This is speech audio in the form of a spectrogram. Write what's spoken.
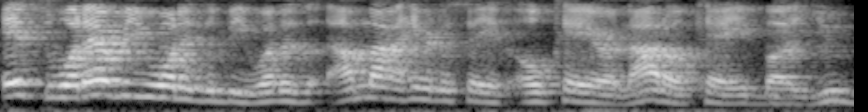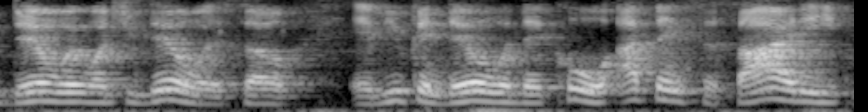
it's whatever you want it to be. Whether I'm not here to say it's okay or not okay, but you deal with what you deal with. So if you can deal with it, cool. I think society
